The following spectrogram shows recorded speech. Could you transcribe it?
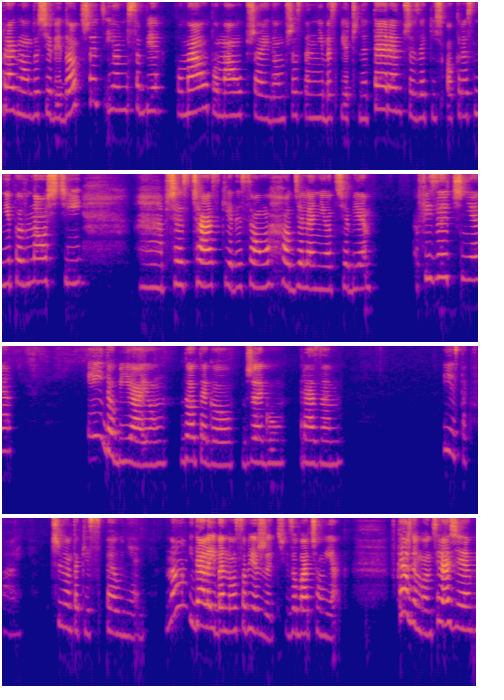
pragną do siebie dotrzeć i oni sobie pomału, pomału przejdą przez ten niebezpieczny teren, przez jakiś okres niepewności, e, przez czas, kiedy są oddzieleni od siebie fizycznie i dobijają do tego brzegu razem. I jest tak fajnie. Czują takie spełnienie. No i dalej będą sobie żyć. Zobaczą jak. W każdym bądź razie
